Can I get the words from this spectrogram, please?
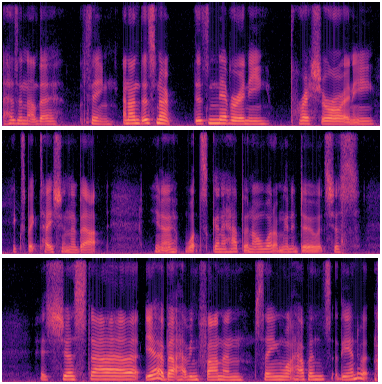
has another thing, and i there's no there's never any pressure or any expectation about, you know, what's going to happen or what I'm going to do. It's just it's just uh, yeah about having fun and seeing what happens at the end of it.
